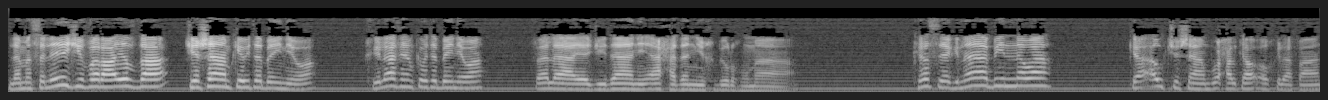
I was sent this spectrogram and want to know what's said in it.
لمسألة فرائض دا كشام كويت بينيوا. خلافهم كويت بينيوا. فلا يجدان أحدا يخبرهما. کەسێک نابینەوە کە ئەو چشان بۆ حەلکا ئەو خلافان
